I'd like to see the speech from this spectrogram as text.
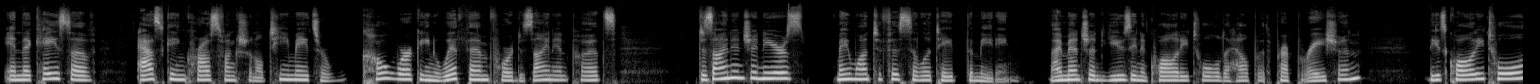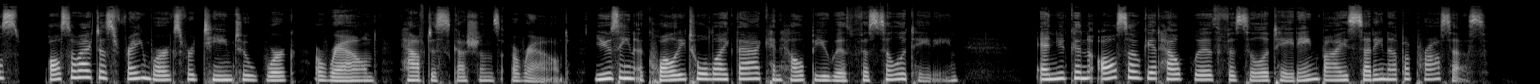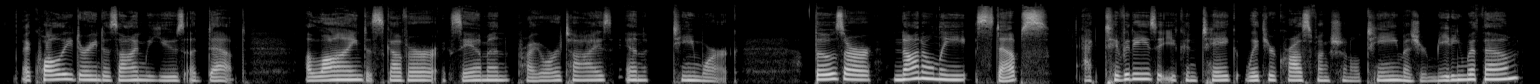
In the case of asking cross functional teammates or co working with them for design inputs, design engineers may want to facilitate the meeting. I mentioned using a quality tool to help with preparation. These quality tools also act as frameworks for team to work around, have discussions around. Using a quality tool like that can help you with facilitating. And you can also get help with facilitating by setting up a process. At Quality During Design, we use ADEPT align, discover, examine, prioritize, and teamwork. Those are not only steps, activities that you can take with your cross functional team as you're meeting with them,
